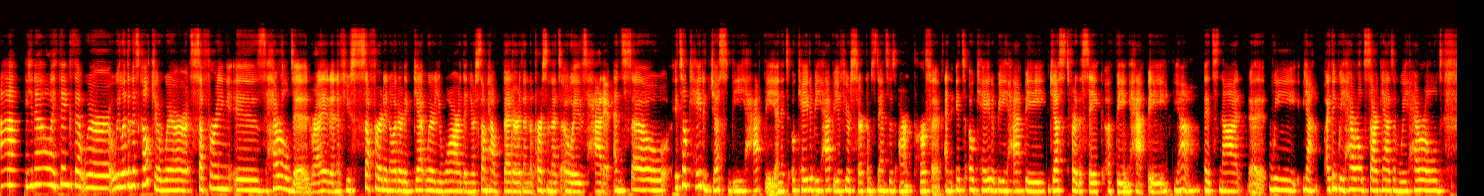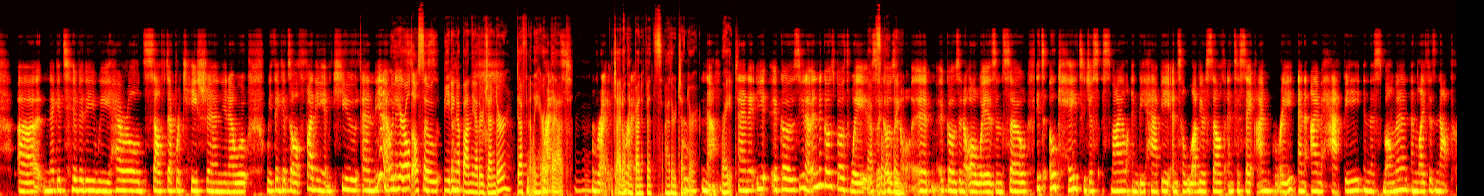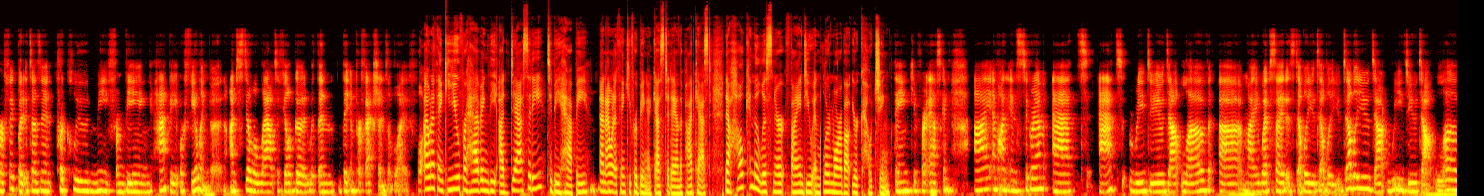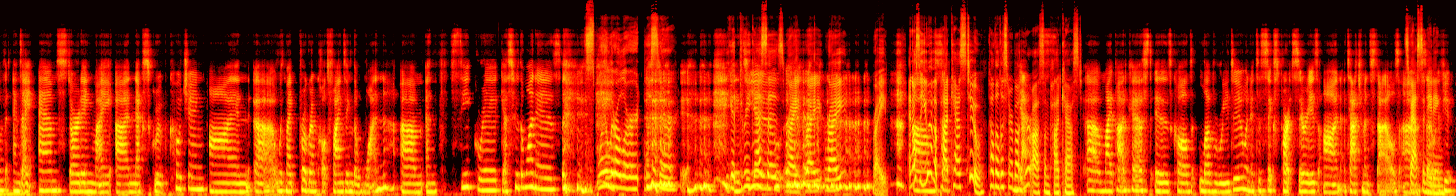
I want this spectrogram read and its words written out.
Uh, you know, I think that we're we live in this culture where suffering is heralded, right? And if you suffered in order to get where you are, then you're somehow better than the person that's always had it. And so it's okay to just be happy. And it's okay to be happy if your circumstances aren't perfect. And it's okay to be happy just for the sake of being happy. Yeah, it's not, uh, we, yeah, I think we herald sarcasm, we herald uh, negativity. We herald self-deprecation. You know, we think it's all funny and cute, and you know, we herald also beating up on the other gender. Definitely herald right. that. Mm-hmm. Right. Which I don't right. think benefits either gender. No. Right. And it it goes, you know, and it goes both ways. Absolutely. It goes in it, it goes in all ways, and so it's okay to just smile and be happy and to love yourself and to say I'm great and I'm happy in this moment. And life is not perfect, but it doesn't preclude me from being happy or feeling good. I'm still allowed to feel good within the imperfections of life. Well, I want to thank you for having the audacity to be happy. And I want to thank you for being a guest today on the podcast. Now, how can the listener find you and learn more about your coaching? Thank you for asking. I am on Instagram at at redo.love. Uh, my website is www.redo.love. And I am starting my uh, next group coaching on uh, with my program called Finding the One. Um, and secret, guess who the one is? Spoiler alert, listener. You get It's three you. guesses. Right, right, right, right. And also, you Um, have a so- podcast too. Tell the listener about your awesome podcast. Uh, my podcast is called Love Redo, and it's a six-part series on attachment styles. Uh, so fascinating. if you,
